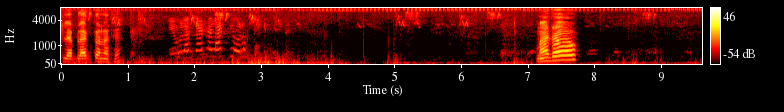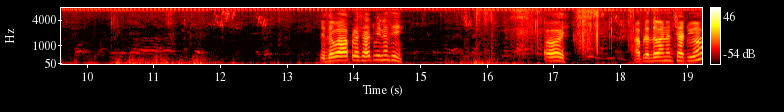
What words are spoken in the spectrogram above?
સ્લેપ લાગતો નથી. માધવ! એ દવા આપણે છાંટવી નથી. ઓય, આપણે દવા નથી છાંટવી, હો.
